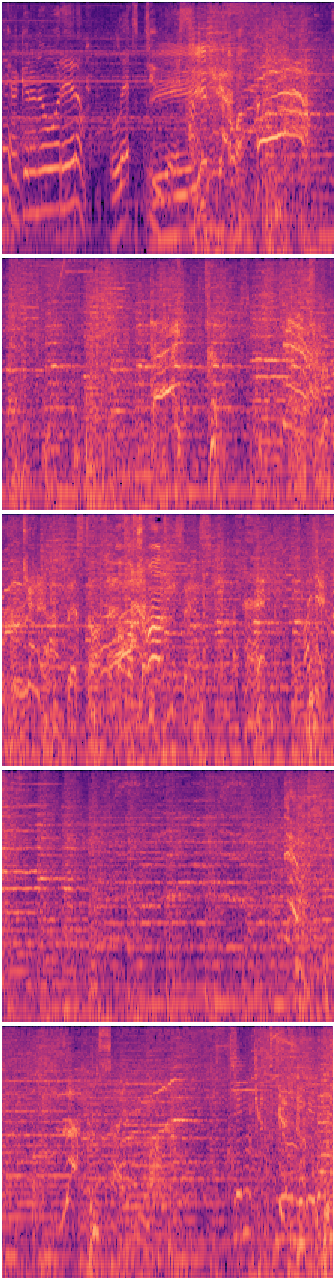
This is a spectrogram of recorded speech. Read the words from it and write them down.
They aren't gonna know what hit them. Let's do this. Eh, toma. Best offense. ¡Vamos, chaval! Defense. Whose side are you on? Didn't mean to do that.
